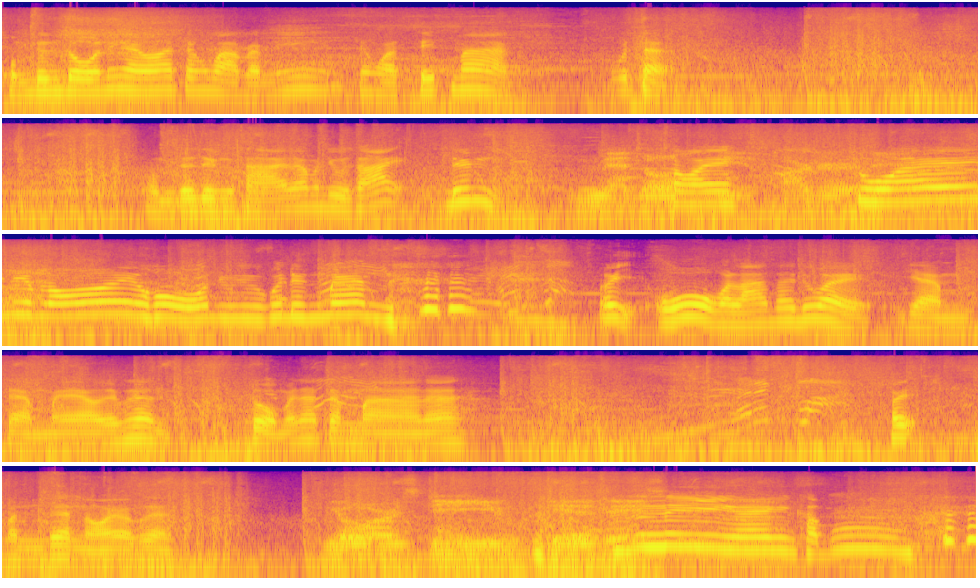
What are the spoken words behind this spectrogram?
ผมดึงโดนนี่ไงวะจังหวะแบบนี้จังหวะซิปมากพูดเถอะผมจะดึงซ้ายแล้วมันอยู่ซ้าย ดึง Metal Sorry. is harder สวยเรียบร้อยโอ้โหอยู่ๆก็ดึงแม่นเฮ้ยโอ้วาลานได้ด้วยแหยมแจมแมวเลยเพื่อนโตไม่น่าจะมานะ Let it fly. เฮ้ยมันเลื่อนน้อยอะเพื่อน than your Steve is นี่ไงขับบูม escaping. Rolling golem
